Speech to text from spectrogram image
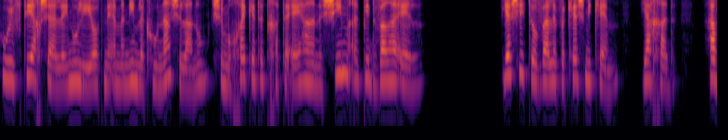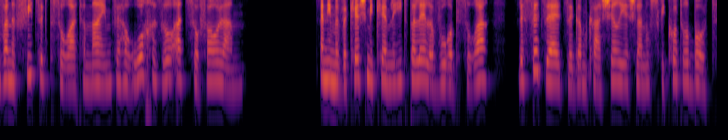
הוא הבטיח שעלינו להיות נאמנים לכהונה שלנו, שמוחקת את חטאי האנשים על פי דבר האל. יש לי טובה לבקש מכם, יחד, הבה נפיץ את בשורת המים והרוח הזו עד סוף העולם. אני מבקש מכם להתפלל עבור הבשורה, לשאת זה את זה גם כאשר יש לנו ספיקות רבות,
